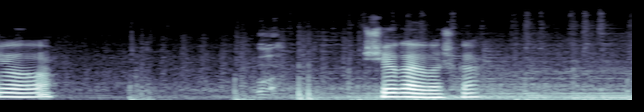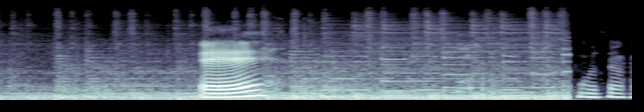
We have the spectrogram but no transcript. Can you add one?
Yo. Bir şey yok abi başka. Ee? Ocak.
